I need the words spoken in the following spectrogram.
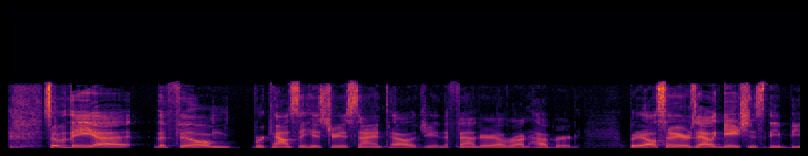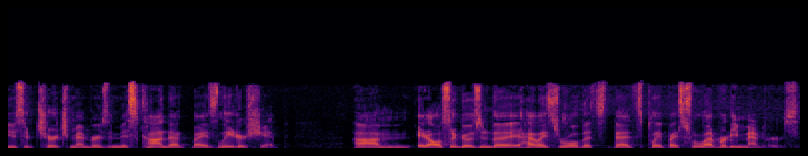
So the uh, the film recounts the history of Scientology and the founder L. Ron Hubbard, but it also airs allegations of the abuse of church members and misconduct by its leadership. Um, it also goes into the it highlights the role that's that's played by celebrity members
